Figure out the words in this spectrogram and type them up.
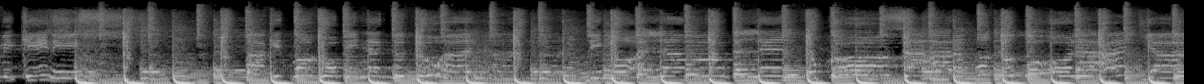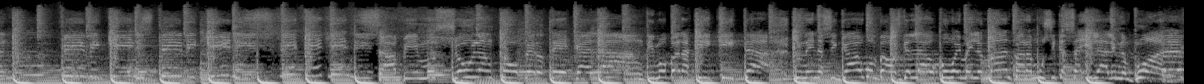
bikini. Bakit mo ko pinagduduhan? Di mo alam ang talento ko. Sa harap mo totoo lahat yan. Bibikinis, bibikinis, bibikinis. Sabi mo show lang to pero teka lang. Di mo ba nakikita? Tunay na sigaw ang bawat galaw ko ay may laman Para musika sa ilalim ng buwan.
